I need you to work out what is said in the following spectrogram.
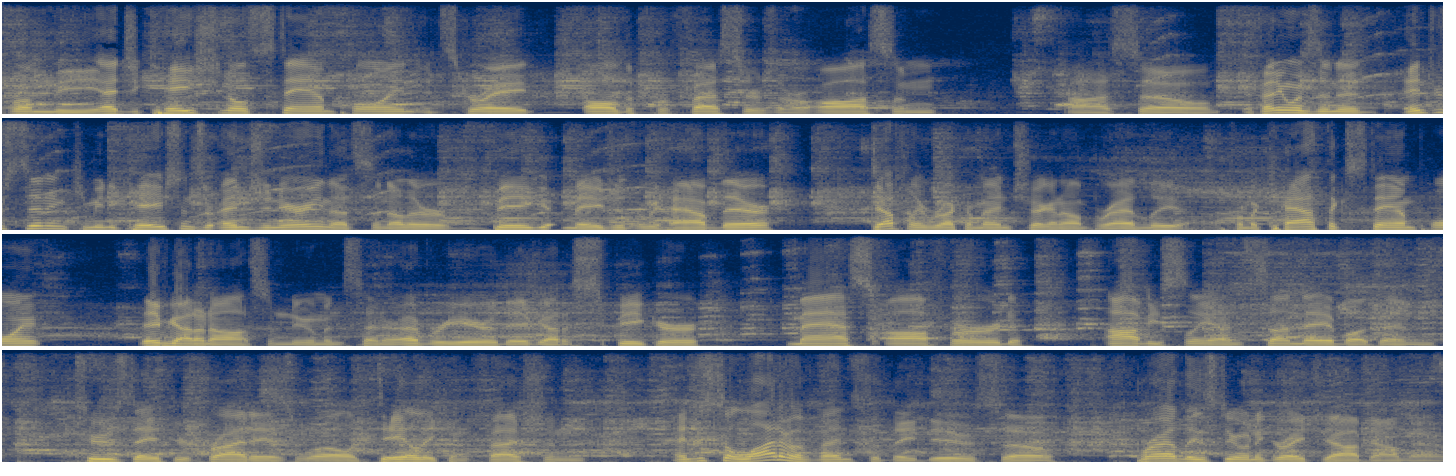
from the educational standpoint, it's great. All the professors are awesome. Uh, so, if anyone's in a, interested in communications or engineering, that's another big major that we have there. Definitely recommend checking out Bradley. From a Catholic standpoint, they've got an awesome Newman Center every year. They've got a speaker, mass offered, obviously on Sunday, but then Tuesday through Friday as well, daily confession, and just a lot of events that they do. So Bradley's doing a great job down there.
